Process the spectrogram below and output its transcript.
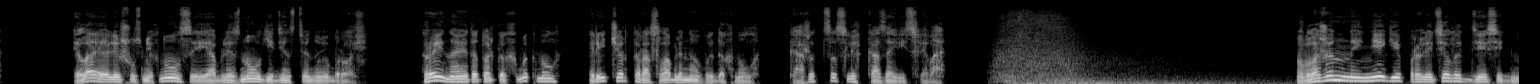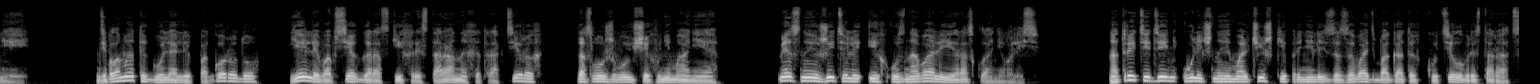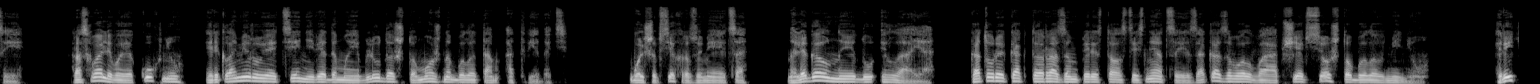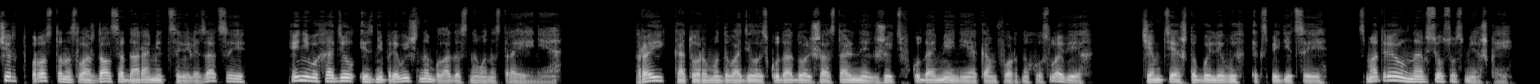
Илая лишь усмехнулся и облизнул единственную бровь. Рэй на это только хмыкнул, Ричард расслабленно выдохнул. кажется, слегка завистливо. В блаженной неге пролетело десять дней. Дипломаты гуляли по городу, ели во всех городских ресторанах и трактирах, заслуживающих внимания. Местные жители их узнавали и раскланивались. На третий день уличные мальчишки принялись зазывать богатых кутил в ресторации, расхваливая кухню и рекламируя те неведомые блюда, что можно было там отведать. Больше всех, разумеется, налегал на еду Илая, который как-то разом перестал стесняться и заказывал вообще все, что было в меню. Ричард просто наслаждался дарами цивилизации и не выходил из непривычно благостного настроения. Рэй, которому доводилось куда дольше остальных жить в куда менее комфортных условиях, чем те, что были в их экспедиции, смотрел на все с усмешкой.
